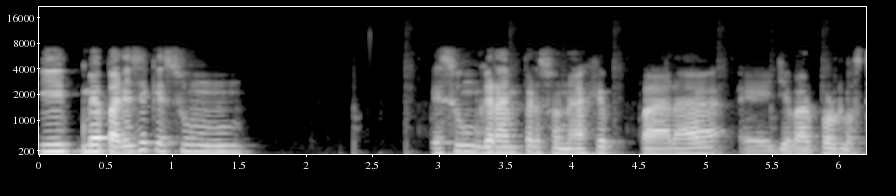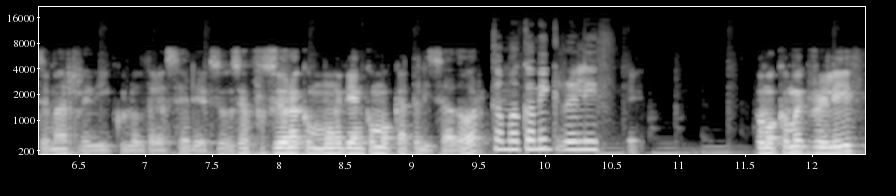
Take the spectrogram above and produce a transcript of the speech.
Y me parece que es un. Es un gran personaje para eh, llevar por los temas ridículos de la serie. O sea, funciona como muy bien como catalizador, Como comic relief. como comic relief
